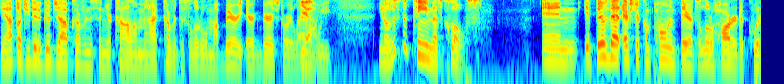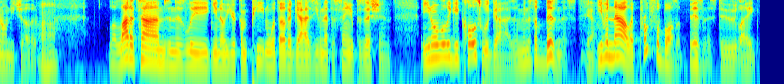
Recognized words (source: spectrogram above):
you know, I thought you did a good job covering this in your column, and I covered this a little in my Berry Eric Berry story last Yeah. week. You know, this is a team that's close. And if there's that extra component there, it's a little harder to quit on each other. Uh-huh. A lot of times in this league, you know, you're competing with other guys even at the same position. And you don't really get close with guys. I mean, it's a business. Yeah. Even now, like pro football's a business, dude. Like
